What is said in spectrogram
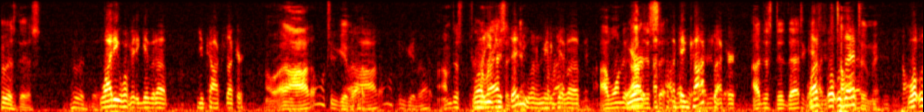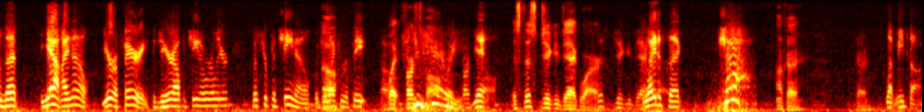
Who is this? Who is this? Why do you want me to give it up, you cocksucker? Oh, I don't want you to give it up. I don't want you to give it up. I'm just Well, you just said you wanted me to give up. I wanted. You're I just a said. fucking cocksucker. I just did that to get What? you What to was talk that? to me. What was that? Yeah, I know. You're a fairy. Did you hear Al Pacino earlier? Mr. Pacino, would you Oh. like to repeat? Oh. Wait, first of all, Yeah. is this Jiggy Jaguar? This jiggy. Wait a sec. Shut up! Okay. Okay. Let me talk.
